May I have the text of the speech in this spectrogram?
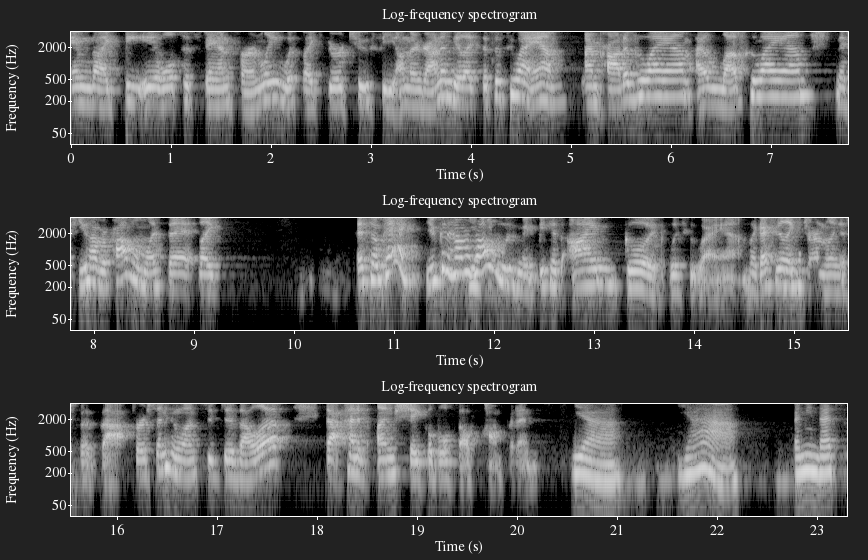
and like be able to stand firmly with like your two feet on the ground and be like this is who i am i'm proud of who i am. I love who i am. And if you have a problem with it like it's okay. You can have a problem with me because i'm good with who i am. Like i feel like mm-hmm. journaling is for that person who wants to develop that kind of unshakable self-confidence. Yeah. Yeah. I mean that's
